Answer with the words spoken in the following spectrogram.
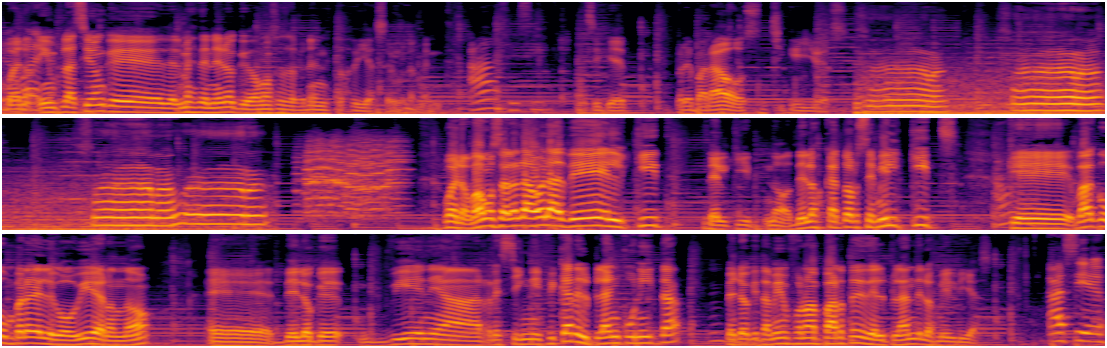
Bueno, inflación que del mes de enero que vamos a saber en estos días seguramente. Ah, sí, sí. Así que preparaos, chiquillos. Bueno, vamos a hablar ahora del kit, del kit, no, de los 14.000 kits que va a comprar el gobierno, eh, de lo que viene a resignificar el plan Cunita, pero que también forma parte del plan de los mil días. Así es,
